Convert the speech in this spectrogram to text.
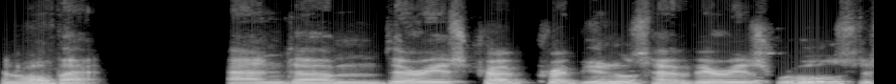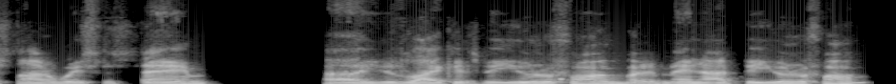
and all that. And um, various tri- tribunals have various rules. It's not always the same. Uh, you'd like it to be uniform, but it may not be uniform,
